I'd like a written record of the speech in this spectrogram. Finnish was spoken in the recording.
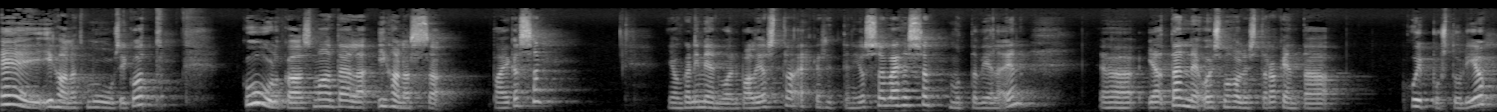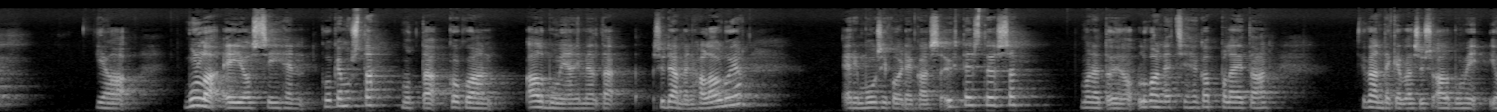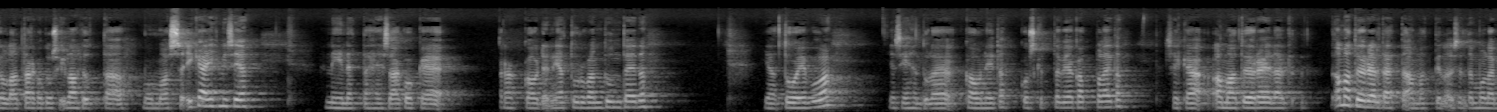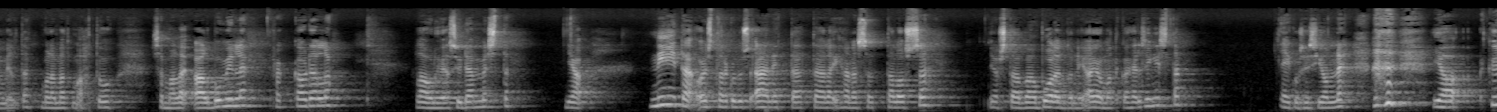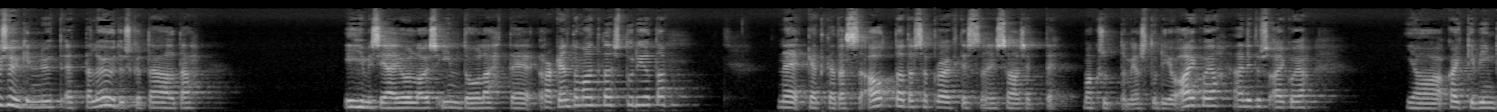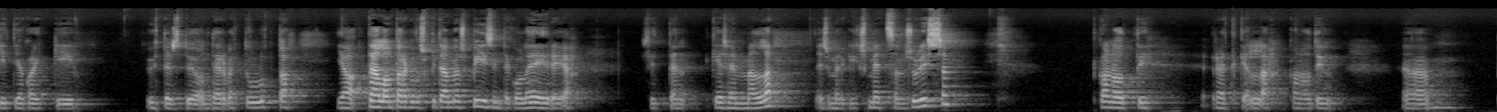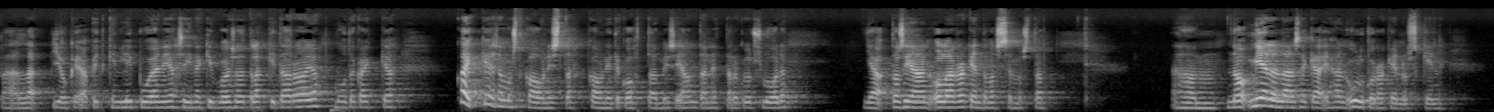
Hei ihanat muusikot! Kuulkaas, mä oon täällä ihanassa paikassa, jonka nimen voin paljastaa ehkä sitten jossain vaiheessa, mutta vielä en. Ja tänne olisi mahdollista rakentaa huippustudio. Ja mulla ei ole siihen kokemusta, mutta kokoan albumia nimeltä Sydämen halauluja eri muusikoiden kanssa yhteistyössä. Monet on jo luvanneet siihen kappaleitaan hyvän tekeväisyysalbumi, jolla on tarkoitus ilahduttaa muun muassa ikäihmisiä niin, että he saa kokea rakkauden ja turvan tunteita ja toivoa. Ja siihen tulee kauniita, koskettavia kappaleita sekä amatööreiltä, amatööreiltä että ammattilaisilta molemmilta. Molemmat mahtuu samalle albumille rakkaudella, lauluja sydämestä. Ja niitä olisi tarkoitus äänittää täällä ihanassa talossa, josta on vain puolen tunnin ajomatka Helsingistä ei kun siis Jonne. ja kysynkin nyt, että löytyisikö täältä ihmisiä, joilla olisi intoa lähteä rakentamaan tätä studiota. Ne, ketkä tässä auttaa tässä projektissa, niin saa sitten maksuttomia studioaikoja, äänitysaikoja. Ja kaikki vinkit ja kaikki yhteistyö on tervetullutta. Ja täällä on tarkoitus pitää myös biisintekoleirejä sitten kesemmällä, esimerkiksi metsän sylissä. Kanootti retkellä kanotin ää, päällä jokea pitkin lipuen ja siinäkin voi soitella kitaraa ja muuta kaikkea. Kaikkea semmoista kaunista, kauniita kohtaamisia on tänne tarkoitus luoda. Ja tosiaan ollaan rakentamassa semmoista, ähm, no mielellään sekä ihan ulkorakennuskin,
